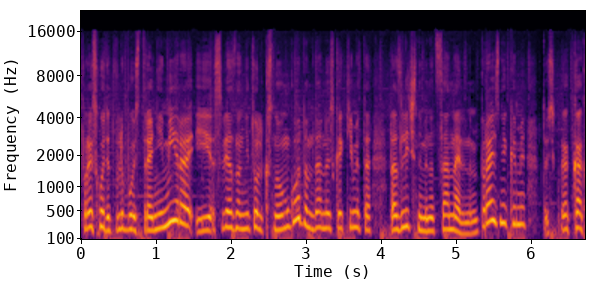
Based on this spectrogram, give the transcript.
происходит в любой стране мира и связано не только с Новым годом, да, но и с какими-то различными национальными праздниками. То есть, как, как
